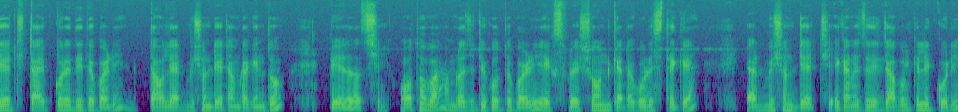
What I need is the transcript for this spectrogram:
ডেট টাইপ করে দিতে পারি। তাহলে অ্যাডমিশন ডেট আমরা কিন্তু পেয়ে যাচ্ছি। অথবা আমরা যেটি করতে পারি এক্সপ্রেশন ক্যাটাগরিজ থেকে অ্যাডমিশন ডেট এখানে যদি ডাবল ক্লিক করি,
